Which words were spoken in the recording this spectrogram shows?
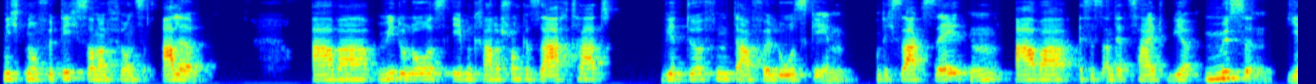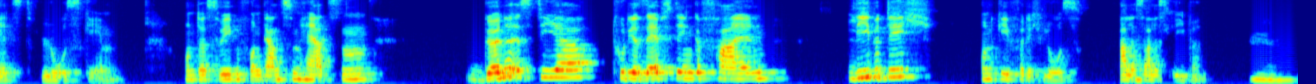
nicht nur für dich, sondern für uns alle. Aber wie Dolores eben gerade schon gesagt hat, wir dürfen dafür losgehen. Und ich sage es selten, aber es ist an der Zeit, wir müssen jetzt losgehen. Und deswegen von ganzem Herzen, gönne es dir, tu dir selbst den Gefallen, liebe dich und geh für dich los. Alles, alles Liebe. Hm.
